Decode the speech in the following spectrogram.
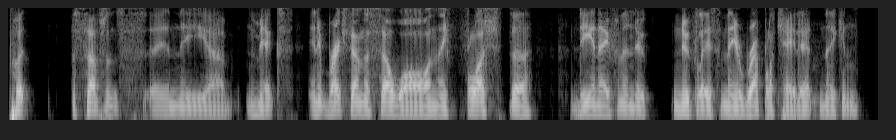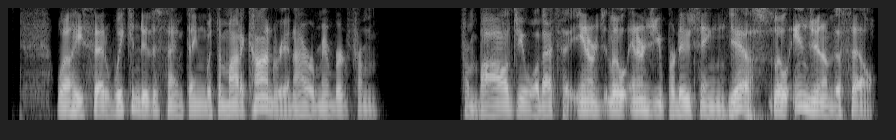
put a substance in the uh, mix and it breaks down the cell wall and they flush the DNA from the nu- nucleus and they replicate it and they can well, he said we can do the same thing with the mitochondria, and I remembered from from biology. Well, that's a energy, little energy producing yes little engine of the cell,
